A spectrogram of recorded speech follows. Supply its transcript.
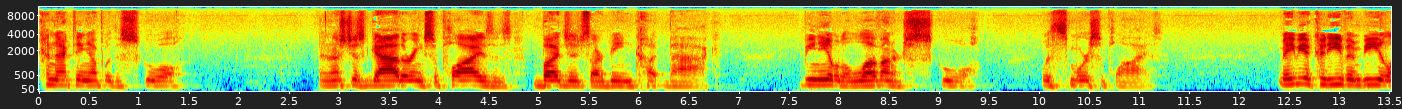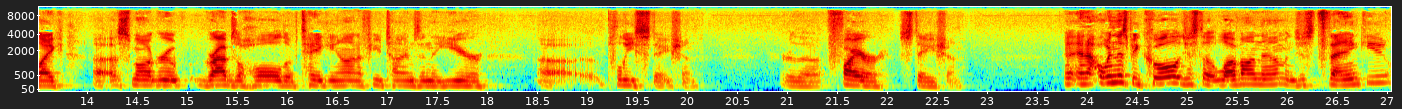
connecting up with a school. And us just gathering supplies as budgets are being cut back. Being able to love on our school with more supplies. Maybe it could even be like a, small group grabs a hold of taking on a few times in the year uh, police station or the fire station And wouldn't this be cool just to love on them and just thank you?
